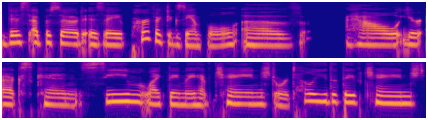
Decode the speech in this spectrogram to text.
This episode is a perfect example of how your ex can seem like they may have changed or tell you that they've changed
